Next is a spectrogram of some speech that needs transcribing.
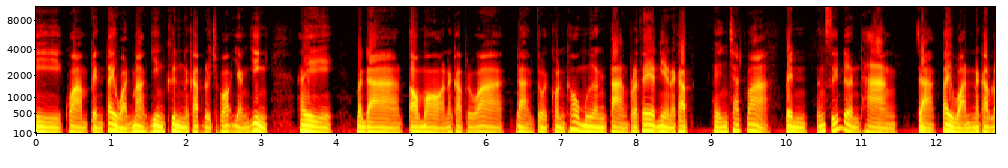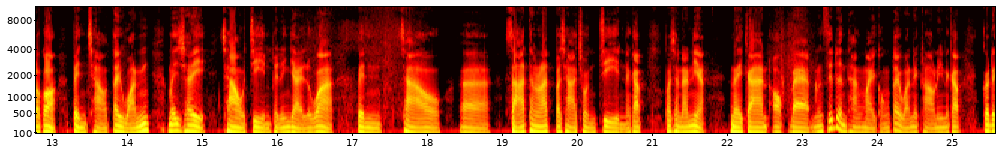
มีความเป็นไต้หวันมากยิ่งขึ้นนะครับ โดยเฉพาะอย่างยิ่งให้บรรดาตอมอนะครับหรือว่าด่านตรวจคนเข้าเมืองต่างประเทศเนี่ยนะครับเห็นชัดว่าเป็นหนังสือเดินทางจากไต้หวันนะครับ แล้วก็เป็นชาวไต้หวันไม่ใช่ชาวจีนแผ่นใหญ่หรือว่าเป็นชาวสาธารณรัฐประชาชนจีนนะครับ เพราะฉะนั้นเนี่ย ในการออกแบบหนังสือเดินทางใหม่ของไต้หวันในคราวนี้นะครับ ก็ได้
